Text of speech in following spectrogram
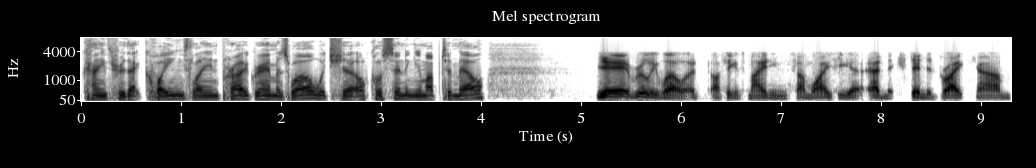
came through that Queensland program as well, which, uh, of course, sending him up to Mel. Yeah, really well. I think it's made him in some ways. He had an extended break um,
